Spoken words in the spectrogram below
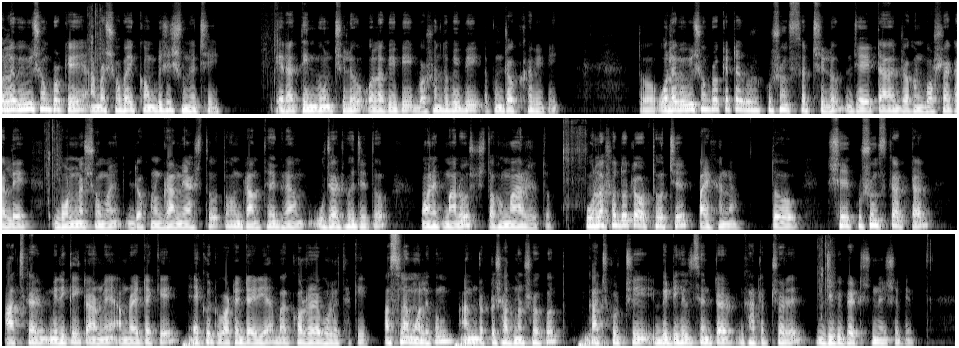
OLA বিবি সম্পর্কে আমরা সবাই কম বেশি শুনেছি। এরা তিন বোন ছিল, ওলা বিবি, বসন্ত বিবি এবং যক্ষা বিবি। তো ওলা বিবি সম্পর্কে একটা কুসংস্কার ছিল যে এটা যখন বর্ষাকালে, বন্যার সময় যখন গ্রামে আসতো, তখন গ্রাম থেকে গ্রাম উজাড় হয়ে যেত, অনেক মানুষ তখন মারা যেত। ওলা শব্দটার অর্থ হচ্ছে পায়খানা। তো সেই কুসংস্কারটার আজকাল মেডিকেল টার্মে আমরা এটাকে অ্যাকুট ওয়াটার ডায়রিয়া বা কলেরা বলে থাকি। আসসালামু আলাইকুম, আমি ডক্টর সাদমান শওকত, কাজ করছি বিডি হেলথ সেন্টার ঘাটারচরে জিপি প্র্যাকটিশনার হিসেবে।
